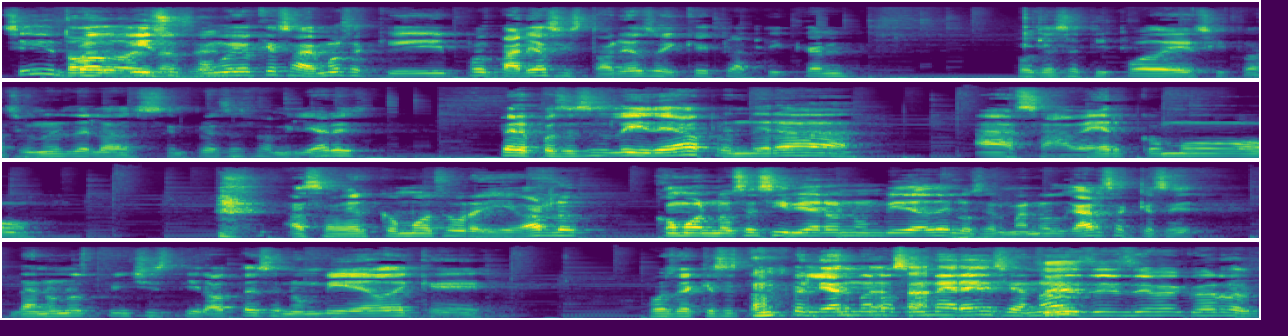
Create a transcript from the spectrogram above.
Sí, Todo pues, y supongo yo que sabemos aquí pues varias historias ahí que platican pues de ese tipo de situaciones de las empresas familiares. Pero pues esa es la idea, aprender a, a saber cómo a saber cómo sobrellevarlo. Como no sé si vieron un video de los hermanos Garza que se dan unos pinches tirotes en un video de que pues de que se están peleando no una herencia, ¿no? Sí, sí, sí, me acuerdo.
